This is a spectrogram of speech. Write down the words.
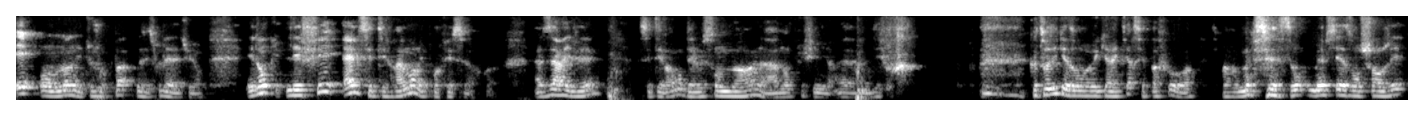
Et on n'en est toujours pas aux esprits de la nature. Et donc, les faits, elles, c'était vraiment les professeurs. Elles arrivaient, c'était vraiment des leçons de morale à n'en plus finir. Euh, des fois quand on dit qu'elles ont mauvais caractère, c'est pas faux. Hein. Même, si elles ont, changé,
